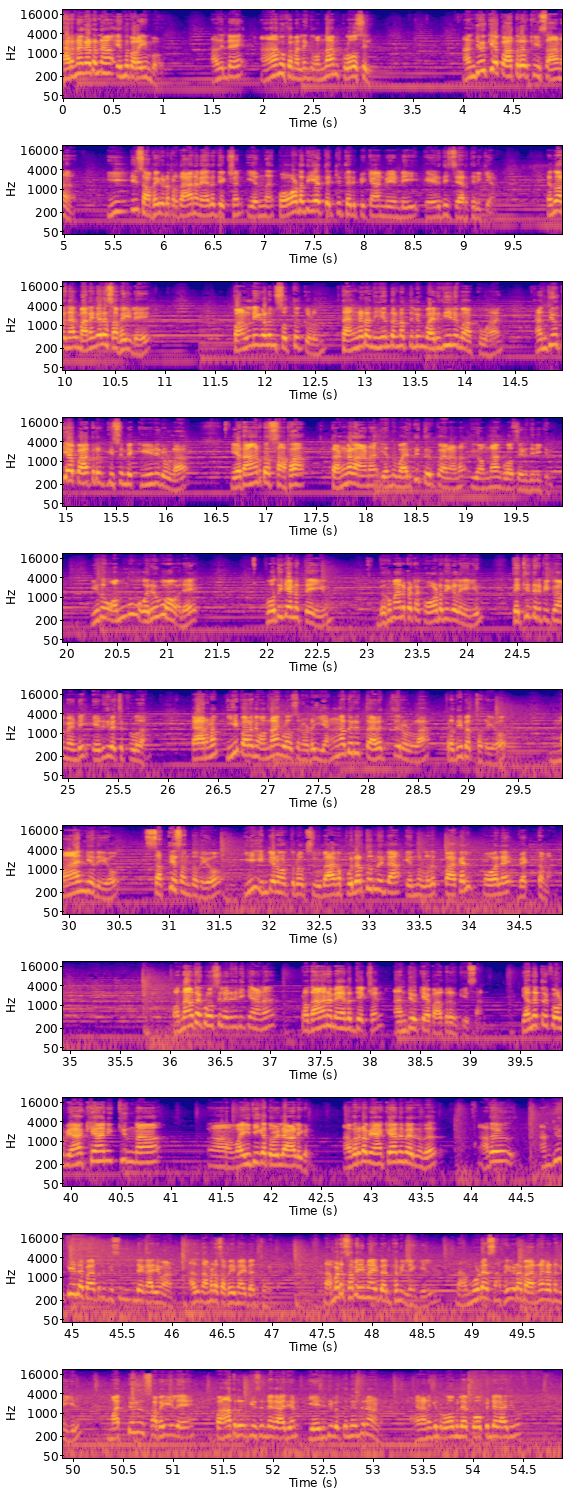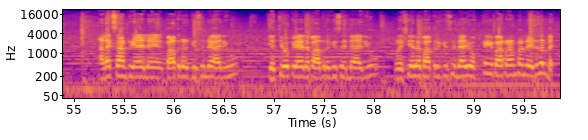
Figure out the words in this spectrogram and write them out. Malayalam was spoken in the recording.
ഭരണഘടന എന്ന് പറയുമ്പോൾ അതിന്റെ ആമുഖം അല്ലെങ്കിൽ ഒന്നാം ക്ലോസിൽ അന്ത്യോക്യ പാത്രർക്കീസ് ആണ് ഈ സഭയുടെ പ്രധാന മേലധ്യക്ഷൻ എന്ന് കോടതിയെ തെറ്റിദ്ധരിപ്പിക്കാൻ വേണ്ടി എഴുതി ചേർത്തിരിക്കുകയാണ്. എന്ന് പറഞ്ഞാൽ മലങ്കര സഭയിലെ പള്ളികളും സ്വത്തുക്കളും തങ്ങളുടെ നിയന്ത്രണത്തിലും വരുതിയിലുമാക്കുവാൻ അന്ത്യോക്യ പാത്രർക്കീസിന്റെ കീഴിലുള്ള യഥാർത്ഥ സഭ തങ്ങളാണ് എന്ന് വരുത്തി തീർക്കാനാണ് ഈ ഒന്നാം ക്ലോസ് എഴുതിയിരിക്കുന്നത്. ഇത് ഒന്നും ഒരുപോലെ പൊതുജനത്തെയും ബഹുമാനപ്പെട്ട കോടതികളെയും തെറ്റിദ്ധരിപ്പിക്കാൻ വേണ്ടി എഴുതി വെച്ചിട്ടുള്ളതാണ്. കാരണം ഈ പറഞ്ഞ ഒന്നാം ക്ലോസിനോട് യാതൊരു തരത്തിലുള്ള പ്രതിബദ്ധതയോ മാന്യതയോ സത്യസന്ധതയോ ഈ ഇന്ത്യൻ ഓർത്തഡോക്സ് വിഭാഗം പുലർത്തുന്നില്ല എന്നുള്ളത് പകൽ പോലെ വ്യക്തമാണ്. ഒന്നാമത്തെ ക്ലോസിൽ എഴുതിയിരിക്കുകയാണ് പ്രധാന മേലധ്യക്ഷൻ അന്ത്യോക്യ പാത്രക്കീസാണ് എന്നിട്ട് ഇപ്പോൾ വ്യാഖ്യാനിക്കുന്ന വൈദിക തൊഴിലാളികൾ അവരുടെ വ്യാഖ്യാനം വരുന്നത് അത് അന്ത്യോക്യയിലെ പാത്രക്കീസിന്റെ കാര്യമാണ്. അത് നമ്മുടെ സഭയുമായി ബന്ധമില്ല. നമ്മുടെ സഭയുമായി ബന്ധമില്ലെങ്കിൽ നമ്മുടെ സഭയുടെ ഭരണഘടനയിൽ മറ്റൊരു സഭയിലെ പാത്രക്കീസിന്റെ കാര്യം എഴുതി വെക്കുന്നതിനാണ്. അങ്ങനെയാണെങ്കിൽ റോമിലെ പോപ്പിന്റെ കാര്യവും അലക്സാണ്ട്രിയയിലെ പാത്രക്കീസിന്റെ കാര്യവും എത്യോപ്യയിലെ പാത്രക്കീസിന്റെ കാര്യവും റഷ്യയിലെ പാത്രക്കീസിന്റെ കാര്യവും ഒക്കെ ഈ ഭരണഘടനയിൽ എഴുതണ്ടേ?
